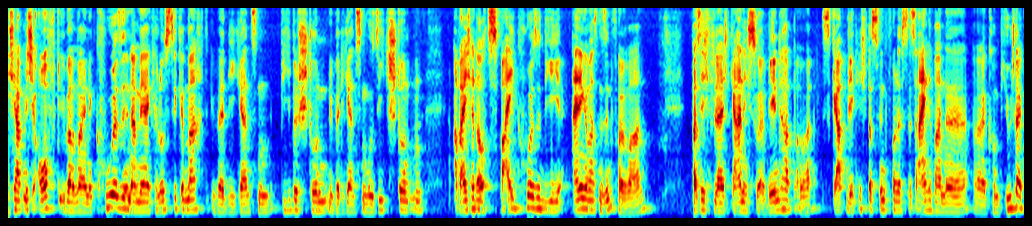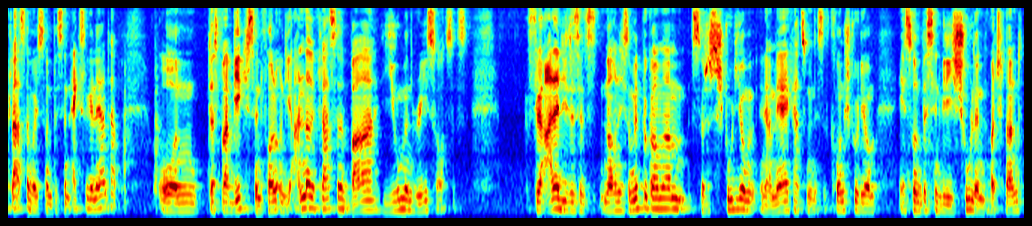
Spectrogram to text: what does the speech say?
ich habe mich oft über meine Kurse in Amerika lustig gemacht, über die ganzen Bibelstunden, über die ganzen Musikstunden. Aber ich hatte auch zwei Kurse, die einigermaßen sinnvoll waren, was ich vielleicht gar nicht so erwähnt habe, aber es gab wirklich was Sinnvolles. Das eine war eine äh, Computerklasse, wo ich so ein bisschen Excel gelernt habe. Und das war wirklich sinnvoll. Und die andere Klasse war Human Resources. Für alle, die das jetzt noch nicht so mitbekommen haben, so das Studium in Amerika, zumindest das Grundstudium, ist so ein bisschen wie die Schule in Deutschland.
